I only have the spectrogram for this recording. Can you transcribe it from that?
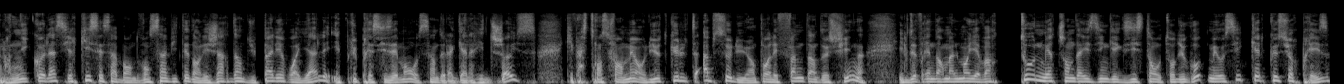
Alors Nicolas Sirkis et sa bande vont s'inviter dans les jardins du Palais Royal, et plus précisément au sein de la galerie Joyce, qui va se transformer en lieu de culte absolu hein, pour les fans d'Indochine. Il devrait normalement y avoir tout le merchandising existant autour du groupe, mais aussi quelques surprises.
